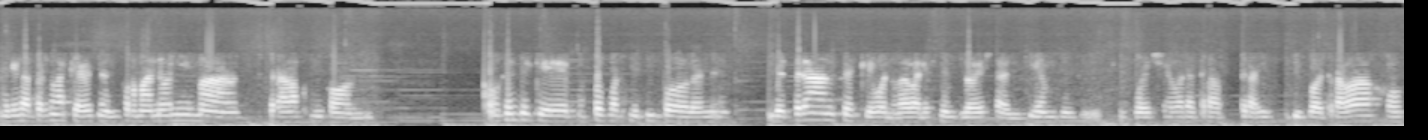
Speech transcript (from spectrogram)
a aquellas personas que a veces en forma anónima trabajan con, con gente que pasó por ese tipo de, de trances, que bueno, daba el ejemplo ella del tiempo que, que puede llevar a tra- tra- ese tipo de trabajo.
